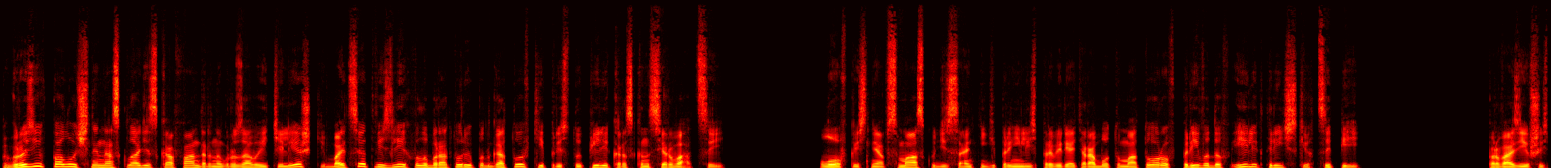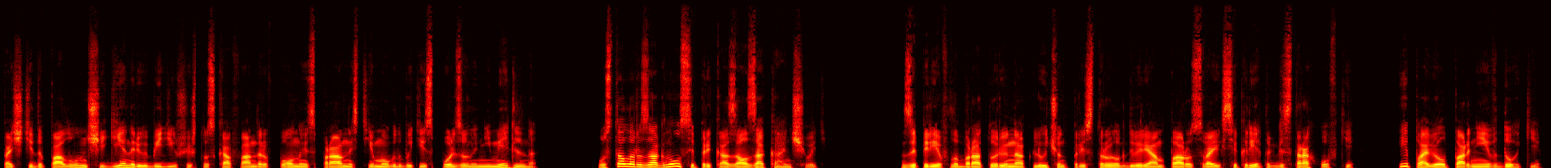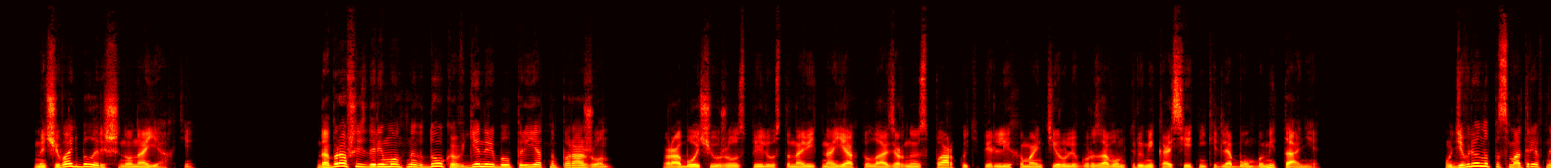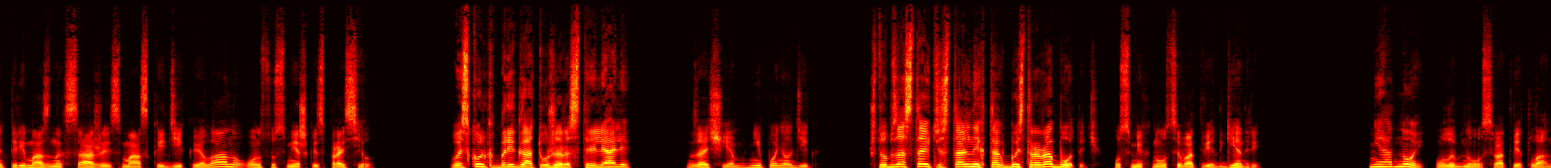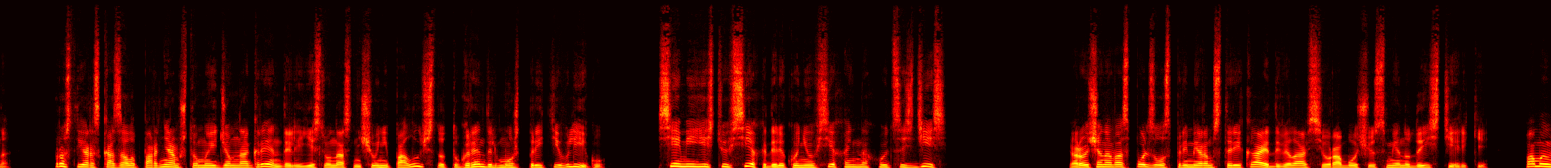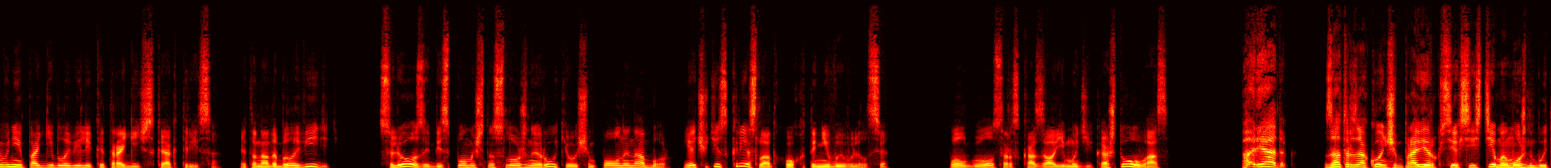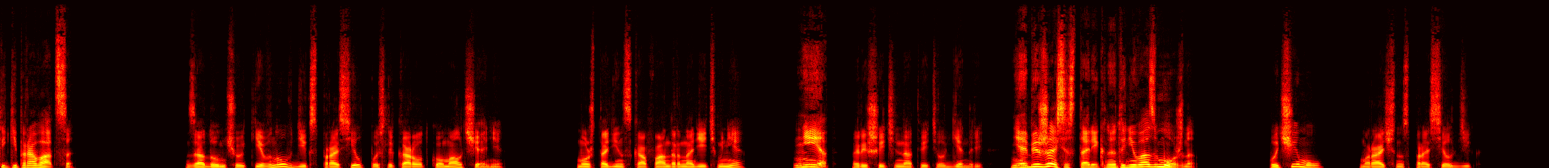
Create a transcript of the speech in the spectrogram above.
Погрузив полученный на складе скафандр на грузовые тележки, бойцы отвезли их в лабораторию подготовки и приступили к расконсервации. Ловко сняв смазку, десантники принялись проверять работу моторов, приводов и электрических цепей. Провозившись почти до полуночи, Генри, убедившись, что скафандры в полной исправности и могут быть использованы немедленно, устало разогнулся и приказал заканчивать. Заперев лабораторию на ключ, он пристроил к дверям пару своих секреток для страховки и повел парней в доки. Ночевать было решено на яхте. Добравшись до ремонтных доков, Генри был приятно поражен. Рабочие уже успели установить на яхту лазерную спарку теперь лихо монтировали в грузовом трюме кассетники для бомбометания. Удивленно посмотрев на перемазанных сажей и смазкой Дика и Лану, он с усмешкой спросил. «Вы сколько бригад уже расстреляли?» «Зачем?» — не понял Дик. «Чтобы заставить остальных так быстро работать», — усмехнулся в ответ Генри. «Ни одной», — улыбнулась в ответ Лана. «Просто я рассказала парням, что мы идем на Грендель, и если у нас ничего не получится, то Грендель может прийти в Лигу. Семьи есть у всех, и далеко не у всех они находятся здесь». Короче, она воспользовалась примером старика и довела всю рабочую смену до истерики. По-моему, в ней погибла великая трагическая актриса. Это надо было видеть. Слезы, беспомощно сложные руки, в общем, полный набор. Я чуть из кресла от хохота не вывалился. Полголоса рассказал ему Дик. «А что у вас?» «Порядок. Завтра закончим проверку всех систем, и можно будет экипироваться». Задумчиво кивнув, Дик спросил после короткого молчания. «Может, один скафандр надеть мне?» «Нет», — решительно ответил Генри. «Не обижайся, старик, но это невозможно». «Почему?» — мрачно спросил Дик.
